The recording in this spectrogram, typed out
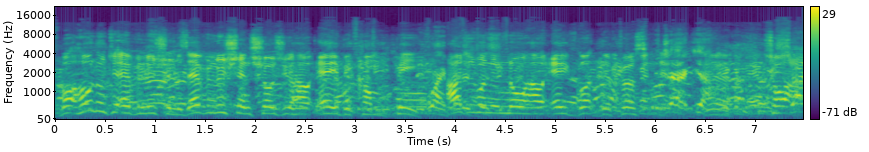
But hold on to evolution, because evolution shows you how A become B. Right, I just want to know how A got there first. Exact- yeah. So I,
